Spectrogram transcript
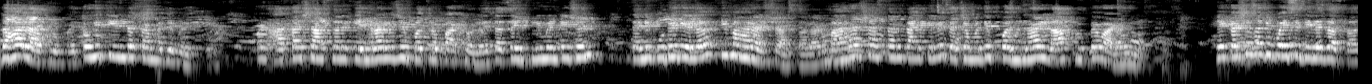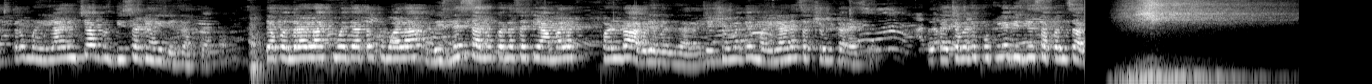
दहा लाख रुपये. तोही तीन टप्प्यामध्ये भेटतो. पण आता शासनाने केंद्राला जे पत्र पाठवलंय त्याचं इम्प्लिमेंटेशन त्यांनी कुठे केलं? की महाराष्ट्र शासनाला. आणि महाराष्ट्र शासनाने काय केलं त्याच्यामध्ये पंधरा लाख रुपये वाढवले. हे कशासाठी पैसे दिले जातात? तर महिलांच्या वृद्धीसाठी दिले जातात. त्या पंधरा लाखमध्ये आता तुम्हाला बिझनेस चालू करण्यासाठी आम्हाला फंड अवेलेबल झाला. ज्याच्यामध्ये महिलांना सक्षम करायचं तर त्याच्यामध्ये कुठले बिझनेस आपण चालू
